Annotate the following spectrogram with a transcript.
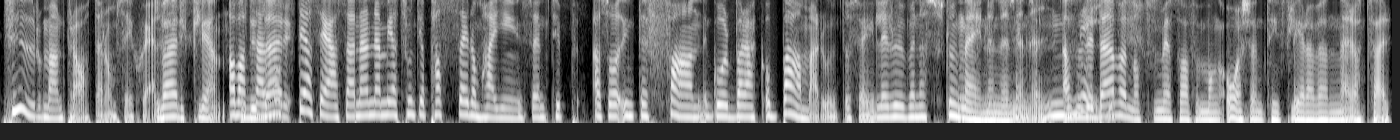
hur man pratar om sig själv. Verkligen. Av att det där, måste jag säga så här, nej, nej, men jag tror inte jag passar i de här jeansen. Typ, alltså, inte fan går Barack Obama runt och säger, eller Ruben Östlund nej, nej, nej. nej, nej. Alltså, det nej. där var något som jag sa för många år sedan till flera vänner. Att så här,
